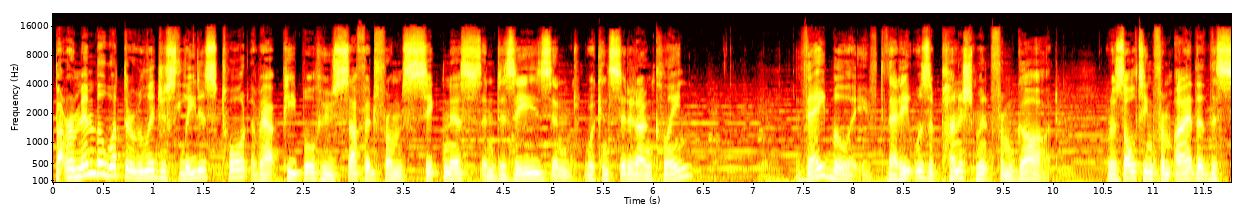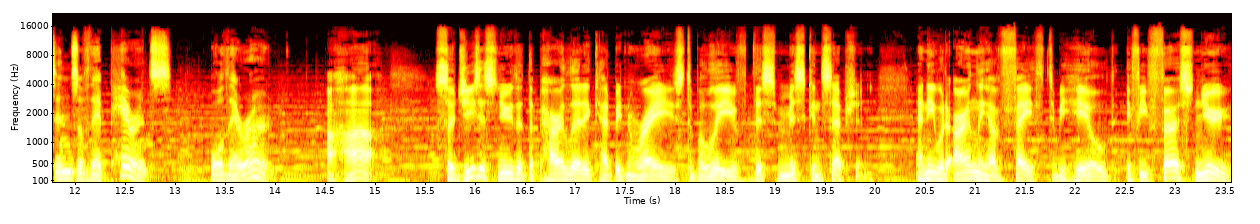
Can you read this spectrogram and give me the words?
but remember what the religious leaders taught about people who suffered from sickness and disease and were considered unclean? They believed that it was a punishment from God, resulting from either the sins of their parents or their own. Aha! So Jesus knew that the paralytic had been raised to believe this misconception, and he would only have faith to be healed if he first knew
